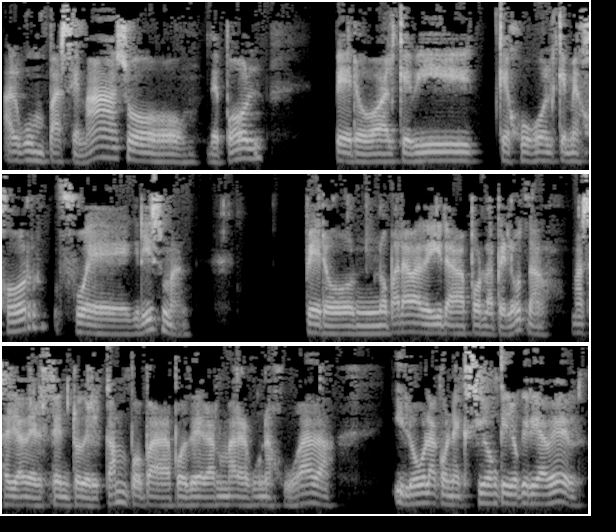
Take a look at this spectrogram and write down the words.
algún pase más o de Paul, pero al que vi que jugó el que mejor fue Grisman, pero no paraba de ir a por la pelota, más allá del centro del campo para poder armar alguna jugada. Y luego la conexión que yo quería ver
